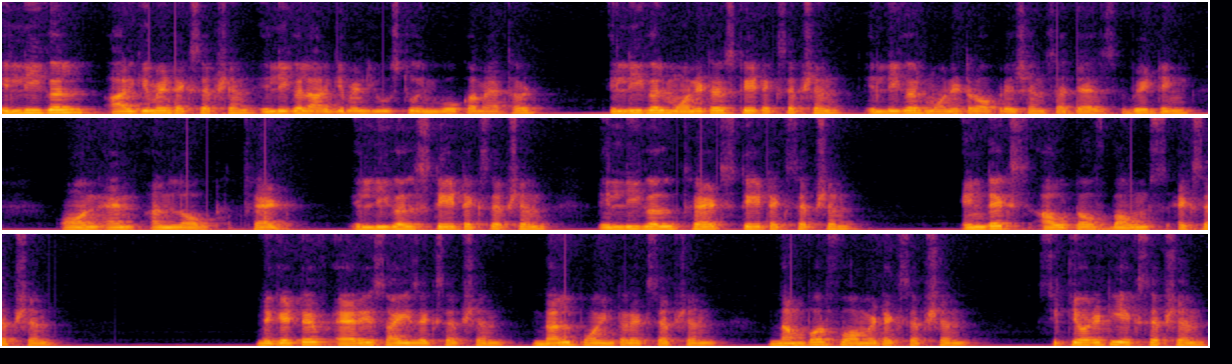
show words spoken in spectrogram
illegal argument exception, illegal argument used to invoke a method, illegal monitor state exception, illegal monitor operations such as waiting on an unlocked thread, illegal state exception, illegal thread state exception, index out of bounds exception, negative array size exception, null pointer exception, number format exception, security exception,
